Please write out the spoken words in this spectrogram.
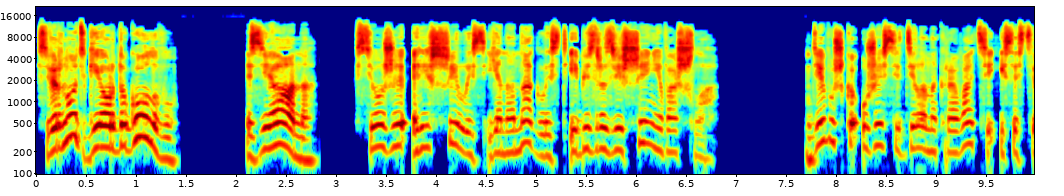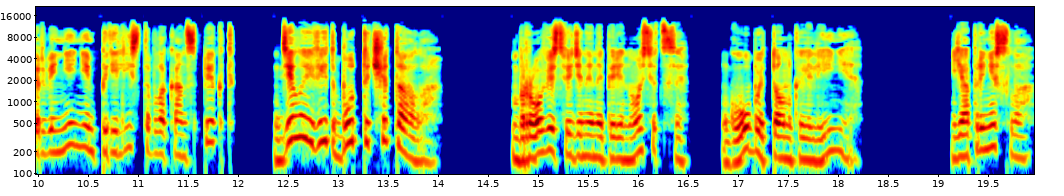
Свернуть Георду голову?» «Зиана!» Все же решилась я на наглость и без разрешения вошла. Девушка уже сидела на кровати и со стервенением перелистывала конспект, делая вид, будто читала. Брови сведены на переносице, губы, тонкая линия. Я принесла.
